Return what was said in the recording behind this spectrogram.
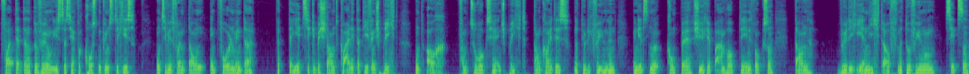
Vorteil der Naturverjüngung ist, dass sie einfach kostengünstig ist und sie wird vor allem dann empfohlen, wenn der, der, der jetzige Bestand qualitativ entspricht und auch vom Zuwachs her entspricht. Dann kann ich das natürlich verjüngen. Wenn ich jetzt nur Krumpe, schierige Baum habe, die eh nicht wachsen, dann würde ich eher nicht auf Naturverjüngung setzen,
